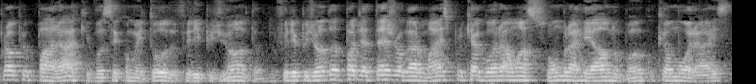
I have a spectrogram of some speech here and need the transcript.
próprio Pará que você comentou, do Felipe Jonathan. O Felipe Jonathan pode até jogar mais porque agora há uma sombra real no banco que é o Moraes.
